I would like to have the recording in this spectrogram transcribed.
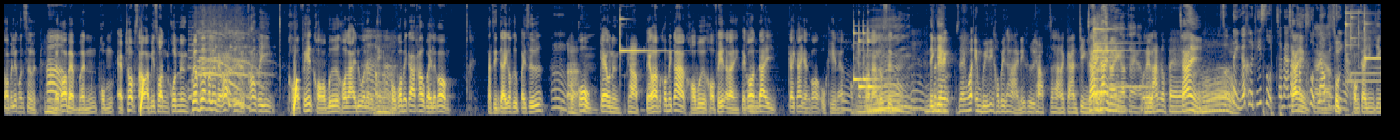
ตอนไปเล่นคอนเสิร์ต อ่า แล้วก็แบบเหมือนผมแอบชอบสาวอเมซอนคนหนึ่งเพื่อนๆก็เลยแบบว่าเออเข้าไปขอเฟซขอเบอร์ขอไลน์ด้วยอะไรแบบนี้ ผมก็ไม่กล้าเข้าไปแล้วก็ตัดสินใจก็คือไปซื้ออืม โกโก้แก้วหนึ่ง ครับ แต่ว่าก็ไม่กล้าขอเบอร์ขอเฟซอะไร แต่ก็ได้ใกล้ ๆ กันก็โอเคแล้ว ตอนนั้นรู้สึก จแสดริงงแสดงว่า MV ที่เขาไปถ่ายนี่คือสถานการณ์จริงเลยใช่ใช่ใช่ครับใช่ครับ ในร้านกาแฟๆใช่ สุดติ่งก็คือที่สุดใช่ไหมแบบใช่ มันสุดแล้วจสุดริงๆอะของใจจริง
